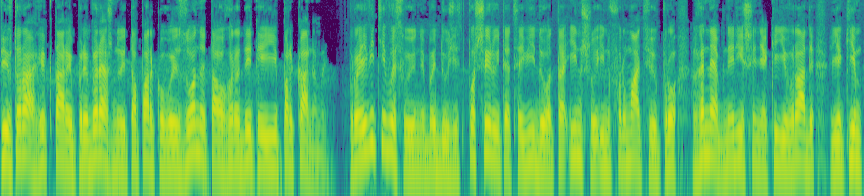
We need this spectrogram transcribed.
півтора гектари прибережної та паркової зони та огородити її парканами. Проявіть і ви свою небайдужість, поширюйте це відео та іншу інформацію про ганебне рішення Київради, яким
